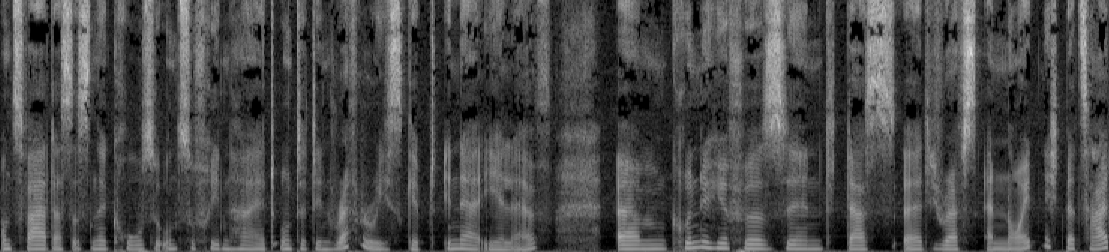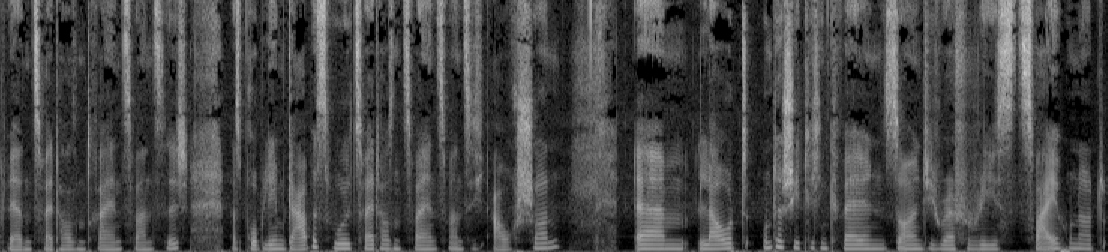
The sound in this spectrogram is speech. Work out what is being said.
Und zwar, dass es eine große Unzufriedenheit unter den Referees gibt in der ELF. Ähm, Gründe hierfür sind, dass äh, die Refs erneut nicht bezahlt werden 2023. Das Problem gab es wohl 2022 auch schon. Ähm, laut unterschiedlichen Quellen sollen die Referees 200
